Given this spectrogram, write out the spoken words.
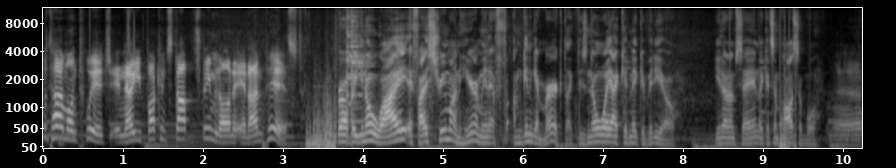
the time on Twitch, and now you fucking stopped streaming on it, and I'm pissed. Bro, but you know why? If I stream on here, I mean, gonna f- I'm gonna get murked. Like, there's no way I could make a video. You know what I'm saying? Like, it's impossible. Uh,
